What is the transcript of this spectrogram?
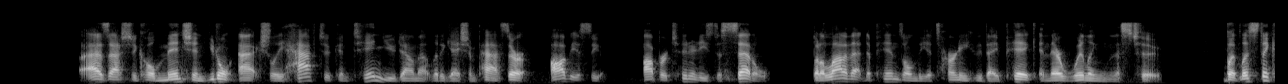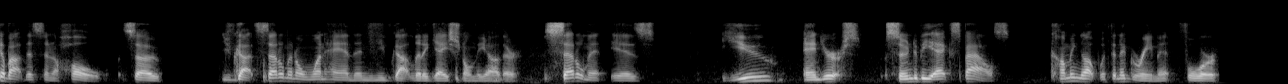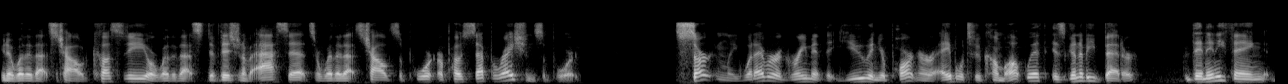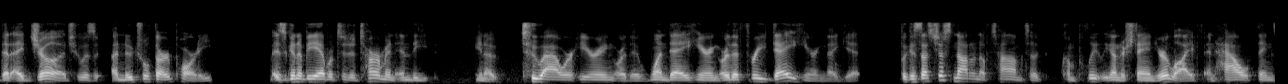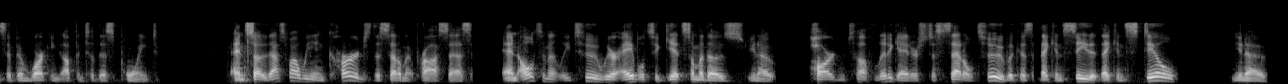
as Ashley Cole mentioned, you don't actually have to continue down that litigation path. There are obviously opportunities to settle, but a lot of that depends on the attorney who they pick and their willingness to. But let's think about this in a whole. So you've got settlement on one hand, and you've got litigation on the other. Settlement is you and your soon to be ex spouse coming up with an agreement for you know whether that's child custody or whether that's division of assets or whether that's child support or post separation support certainly whatever agreement that you and your partner are able to come up with is going to be better than anything that a judge who is a neutral third party is going to be able to determine in the you know 2 hour hearing or the 1 day hearing or the 3 day hearing they get because that's just not enough time to completely understand your life and how things have been working up until this point. And so that's why we encourage the settlement process. And ultimately, too, we're able to get some of those, you know, hard and tough litigators to settle too because they can see that they can still, you know,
